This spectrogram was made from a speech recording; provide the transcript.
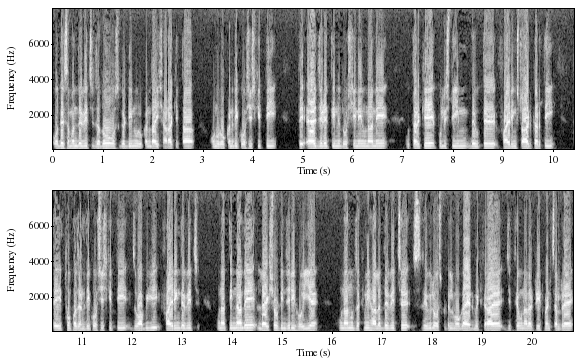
ਉਹਦੇ ਸੰਬੰਧ ਦੇ ਵਿੱਚ ਜਦੋਂ ਉਸ ਗੱਡੀ ਨੂੰ ਰੁਕਣ ਦਾ ਇਸ਼ਾਰਾ ਕੀਤਾ, ਉਹਨੂੰ ਰੋਕਣ ਦੀ ਕੋਸ਼ਿਸ਼ ਕੀਤੀ ਤੇ ਇਹ ਜਿਹੜੇ ਤਿੰਨ ਦੋਸ਼ੀ ਨੇ ਉਹਨਾਂ ਨੇ ਉਤਰ ਕੇ ਪੁਲਿਸ ਟੀਮ ਦੇ ਉੱਤੇ ਫਾਇਰਿੰਗ ਸਟਾਰਟ ਕਰਤੀ ਤੇ ਇੱਥੋਂ ਭੱਜਣ ਦੀ ਕੋਸ਼ਿਸ਼ ਕੀਤੀ। ਜਵਾਬੀ ਫਾਇਰਿੰਗ ਦੇ ਵਿੱਚ ਉਹਨਾਂ ਤਿੰਨਾਂ ਦੇ ਲੈਗ ਸ਼ਾਟ ਇੰਜਰੀ ਹੋਈ ਹੈ। ਉਹਨਾਂ ਨੂੰ ਜ਼ਖਮੀ ਹਾਲਤ ਦੇ ਵਿੱਚ ਸਿਵਲ ਹਸਪੀਟਲ ਮੋਗਾ ਐਡਮਿਟ ਕਰਾਇਆ ਜਿੱਥੇ ਉਹਨਾਂ ਦਾ ਟ੍ਰੀਟਮੈਂਟ ਚੱਲ ਰਿਹਾ ਹੈ।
